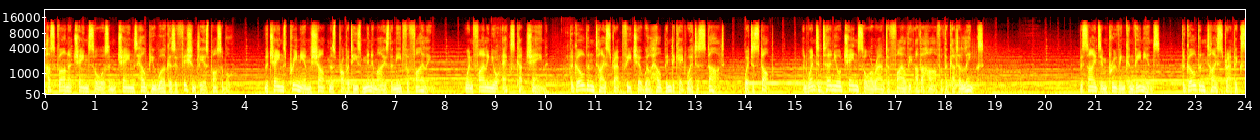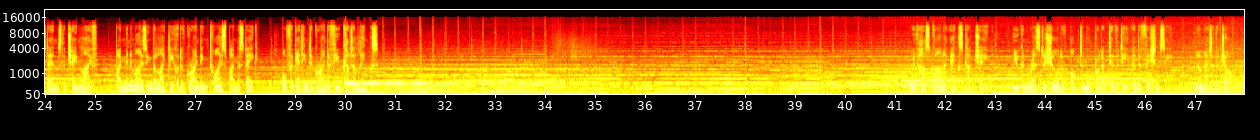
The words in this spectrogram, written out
Husqvarna chainsaws and chains help you work as efficiently as possible. The chain's premium sharpness properties minimize the need for filing. When filing your X-cut chain, the golden tie strap feature will help indicate where to start, where to stop, and when to turn your chainsaw around to file the other half of the cutter links. Besides improving convenience, the golden tie strap extends the chain life by minimizing the likelihood of grinding twice by mistake or forgetting to grind a few cutter links. With Husqvarna X-Cut chain, you can rest assured of optimal productivity and efficiency, no matter the job.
